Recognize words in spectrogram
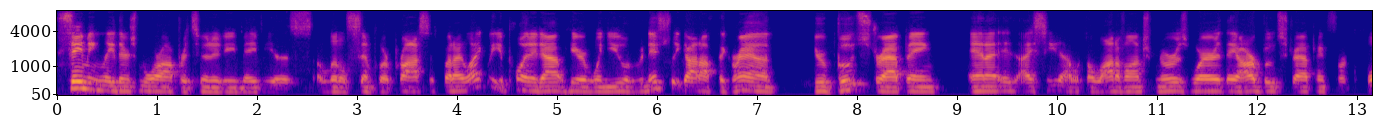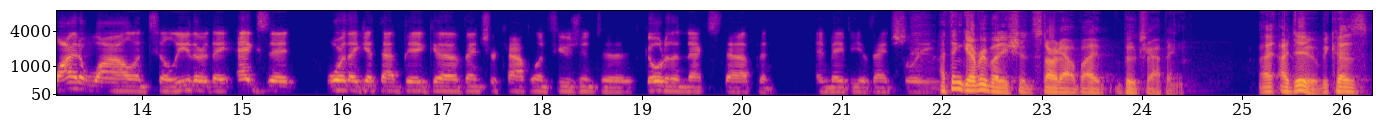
seemingly there's more opportunity, maybe a, a little simpler process. But I like what you pointed out here when you initially got off the ground, you're bootstrapping. And I, I see that with a lot of entrepreneurs where they are bootstrapping for quite a while until either they exit or they get that big uh, venture capital infusion to go to the next step. And and maybe eventually. I think everybody should start out by bootstrapping. I, I do because,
